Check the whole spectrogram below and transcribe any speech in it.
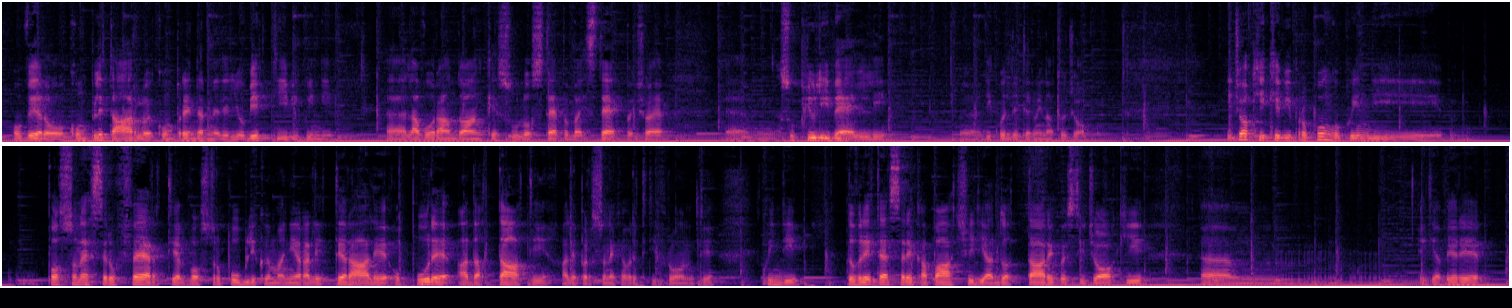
ovvero completarlo e comprenderne degli obiettivi, quindi eh, lavorando anche sullo step by step, cioè ehm, su più livelli eh, di quel determinato gioco. I giochi che vi propongo quindi possono essere offerti al vostro pubblico in maniera letterale oppure adattati alle persone che avrete di fronte. Quindi dovrete essere capaci di adattare questi giochi ehm, e di avere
